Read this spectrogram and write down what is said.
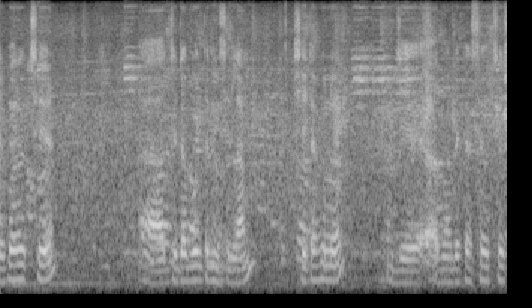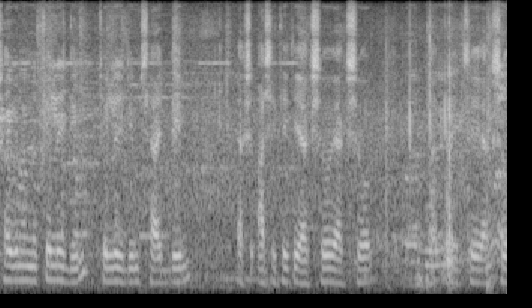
এরপর হচ্ছে যেটা বলতে নিয়েছিলাম, সেটা হলো যে আমাদের কাছে হচ্ছে সর্বনিম্ন চল্লিশ ডিম চল্লিশ ডিম, ষাট ডিম, একশো, আশি থেকে একশো একশো, তারপরে হচ্ছে একশো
